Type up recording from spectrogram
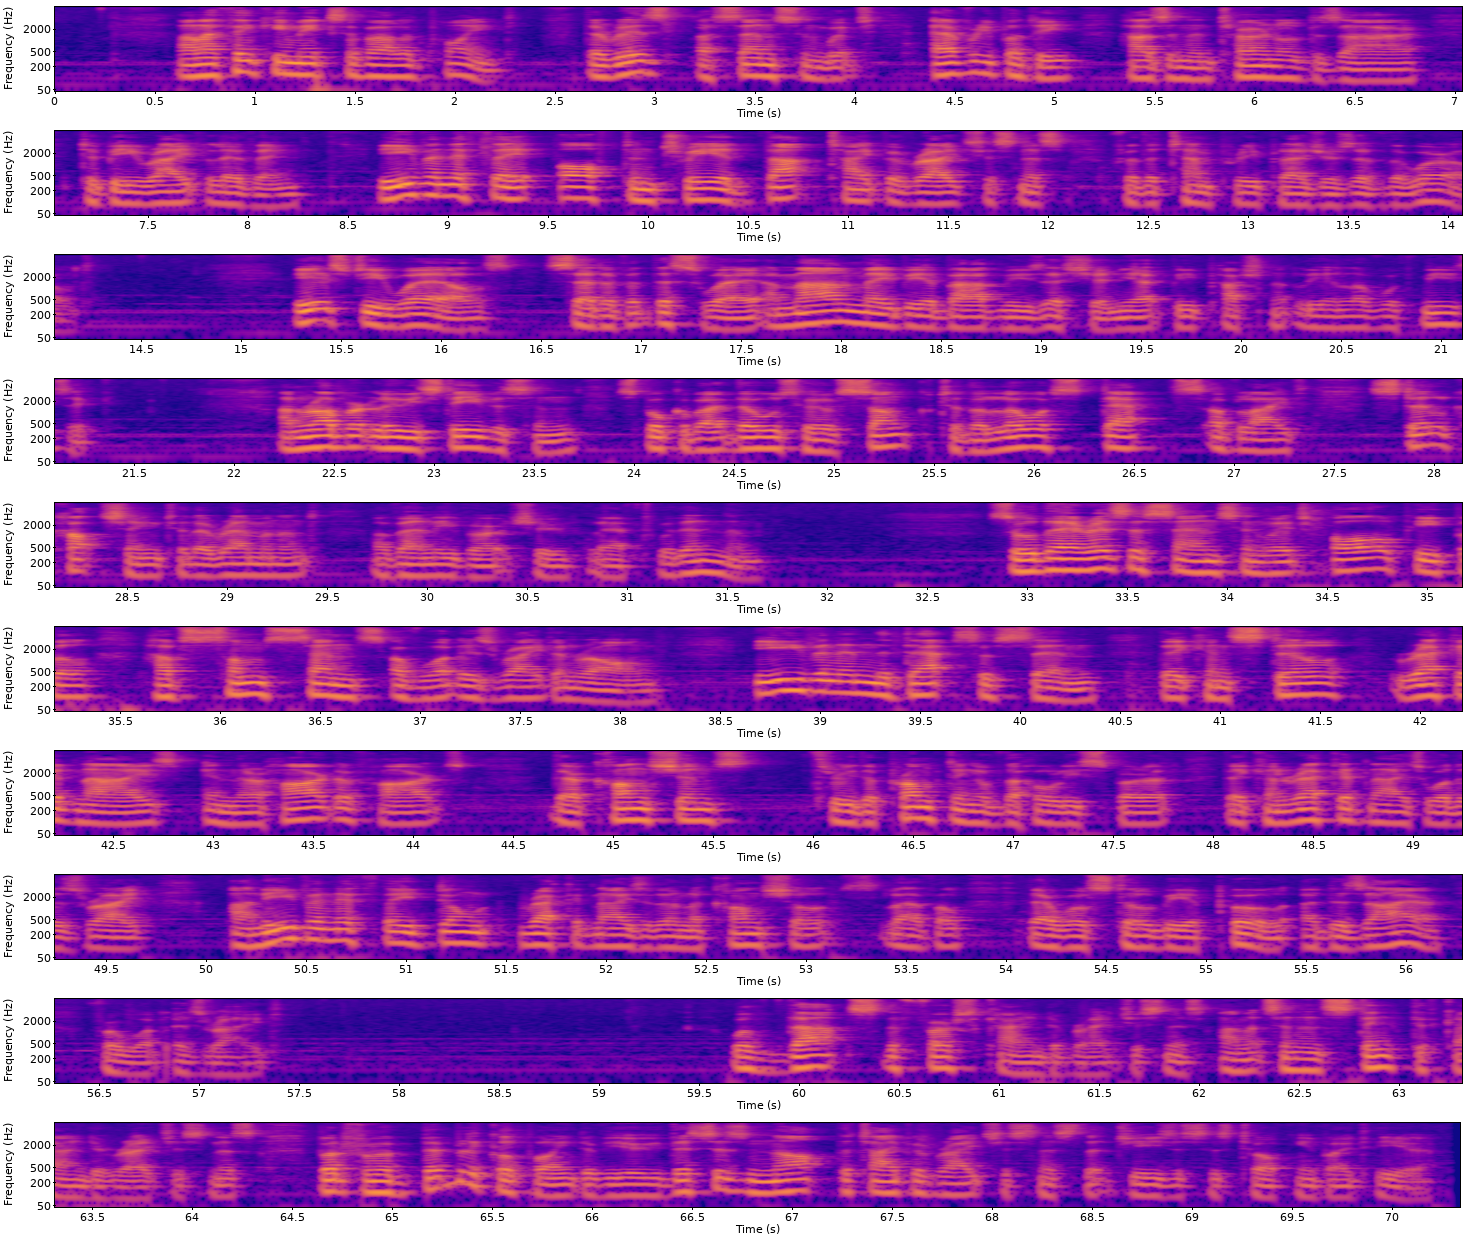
And I think he makes a valid point. There is a sense in which everybody has an internal desire to be right living, even if they often trade that type of righteousness for the temporary pleasures of the world. H.G. Wells said of it this way A man may be a bad musician, yet be passionately in love with music. And Robert Louis Stevenson spoke about those who have sunk to the lowest depths of life, still clutching to the remnant of any virtue left within them. So there is a sense in which all people have some sense of what is right and wrong. Even in the depths of sin, they can still recognize in their heart of hearts their conscience, through the prompting of the Holy Spirit, they can recognize what is right. And even if they don't recognize it on a conscious level, there will still be a pull, a desire for what is right. Well, that's the first kind of righteousness, and it's an instinctive kind of righteousness. But from a biblical point of view, this is not the type of righteousness that Jesus is talking about here.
